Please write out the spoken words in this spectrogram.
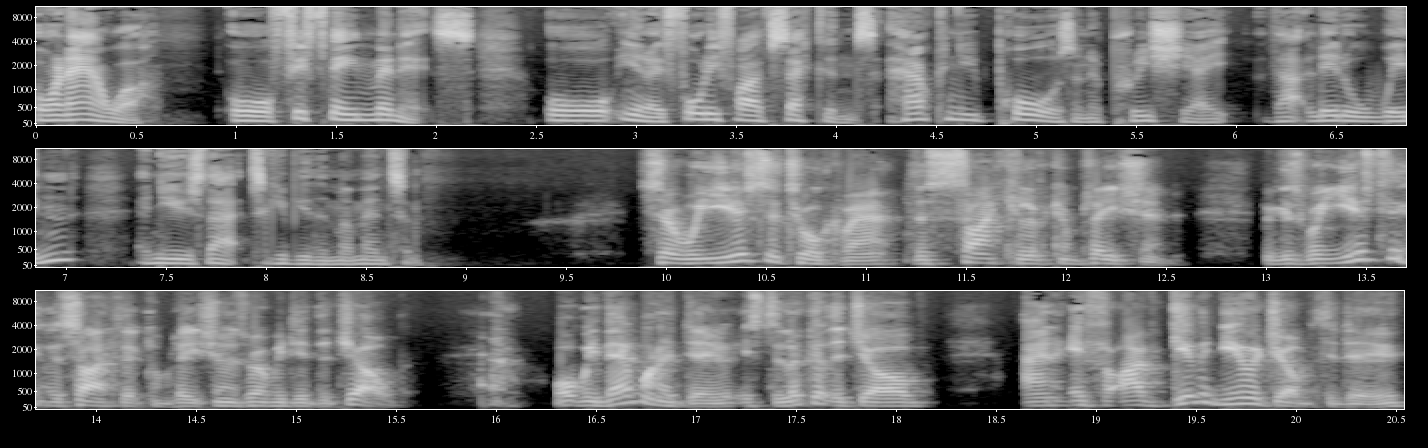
or an hour or 15 minutes or, you know, 45 seconds, how can you pause and appreciate that little win and use that to give you the momentum? So we used to talk about the cycle of completion because we used to think the cycle of completion was when we did the job. What we then want to do is to look at the job, and if I've given you a job to do,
